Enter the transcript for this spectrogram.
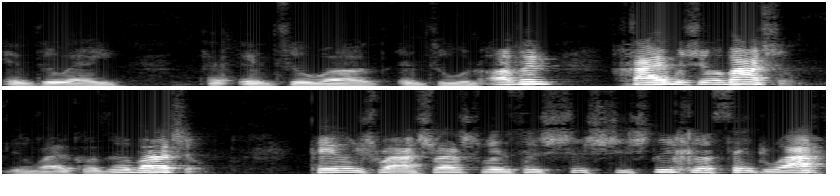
into a into uh, into an oven, chay mishum bashel. You know, because of bashel. Perish Rash Rash when it says shishlicha said lach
